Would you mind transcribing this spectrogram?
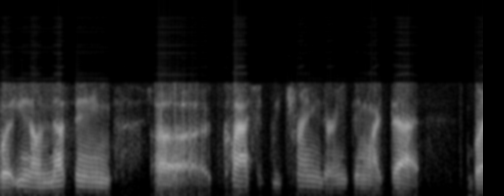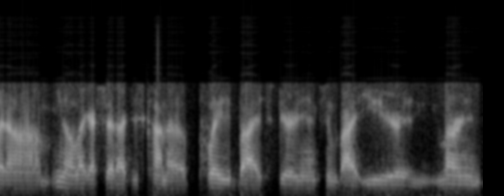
but you know, nothing uh classically trained or anything like that. But um, you know, like I said, I just kind of played by experience and by ear and learning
